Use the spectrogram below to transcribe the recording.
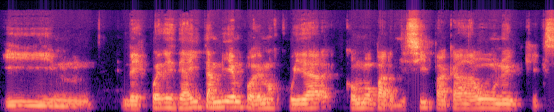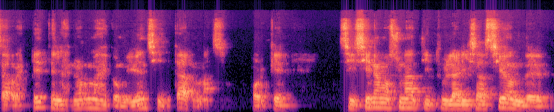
y después desde ahí también podemos cuidar cómo participa cada uno y que se respeten las normas de convivencia internas, porque si hiciéramos una titularización de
